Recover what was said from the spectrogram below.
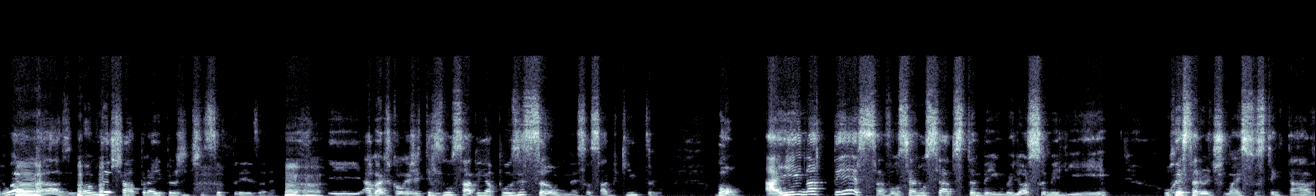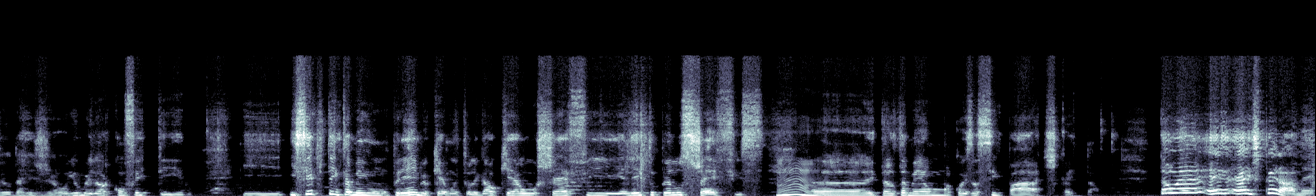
Não é o ah. caso. Vamos deixar para ir para a gente surpresa, né? Uhum. E agora, de qualquer jeito, eles não sabem a posição, né? Só sabe que entrou. Bom, aí na terça vão ser anunciados também o melhor sommelier, o restaurante mais sustentável da região e o melhor confeiteiro. E, e, sempre tem também um prêmio que é muito legal, que é o chefe eleito pelos chefes. Hum. Uh, então também é uma coisa simpática e tal. Então é, é, é, esperar, né?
